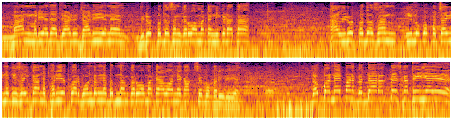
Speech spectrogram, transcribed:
માન, મર્યાદા જાળ- જાળવી અને વિરોધ પ્રદર્શન કરવા માટે નીકળાતા. આ વિરોધ પ્રદર્શન એ લોકો પચાવી નથી શક્યા અને ફરી એકવાર ગોંડલને બદનામ કરવા માટે આવા અનેક આક્ષેપો કરી રહ્યા છે. ગબ્બર નહીં પણ ગદ્દાર અલ્પેશ કથિરિયાએ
